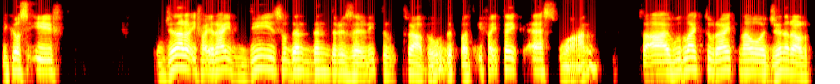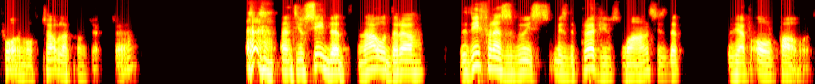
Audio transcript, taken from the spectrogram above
because if, in general, if I write D, so then, then there is a little trouble. But if I take S1, so I would like to write now a general form of Chowla conjecture. and you see that now there are the difference with, with the previous ones is that we have all powers.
